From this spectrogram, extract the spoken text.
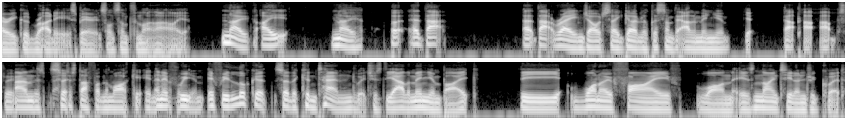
very good riding experience on something like that, are you? no, I no Uh, at that at that range, I would say go look at something aluminium. Yep. A- absolutely. And there's so- stuff on the market in And if we if we look at so the contend, which is the aluminium bike, the 105 one is 1900 quid.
